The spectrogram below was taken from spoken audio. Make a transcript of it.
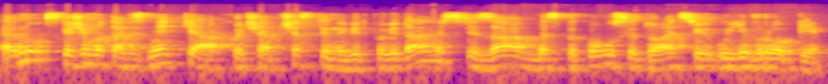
е, ну скажімо так, зняття, хоча б частини відповідальності за безпекову ситуацію у Європі.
